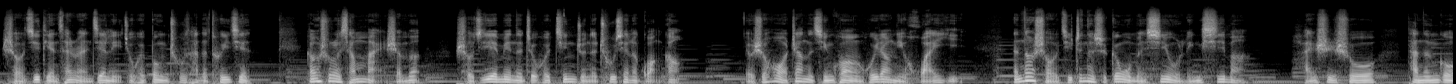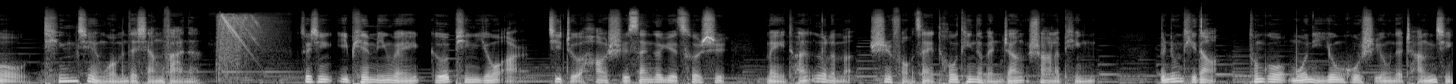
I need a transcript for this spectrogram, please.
手机点餐软件里就会蹦出它的推荐；刚说了想买什么，手机页面呢就会精准的出现了广告。有时候啊，这样的情况会让你怀疑：难道手机真的是跟我们心有灵犀吗？还是说它能够听见我们的想法呢？最近一篇名为《隔屏有耳，记者耗时三个月测试美团、饿了么是否在偷听》的文章刷了屏。文中提到，通过模拟用户使用的场景，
